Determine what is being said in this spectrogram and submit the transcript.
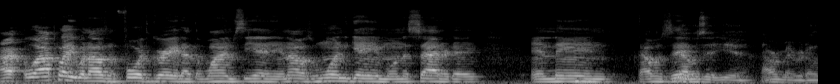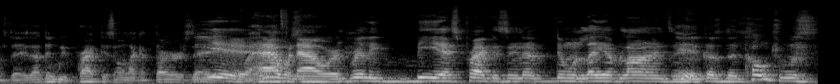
I well I played when I was in fourth grade at the YMCA, and I was one game on a Saturday, and then that was it. That was it. Yeah, I remember those days. I think we practiced on like a Thursday Yeah, for half an hour. Really BS practicing, uh, doing layup lines. And, Yeah, because the coach was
